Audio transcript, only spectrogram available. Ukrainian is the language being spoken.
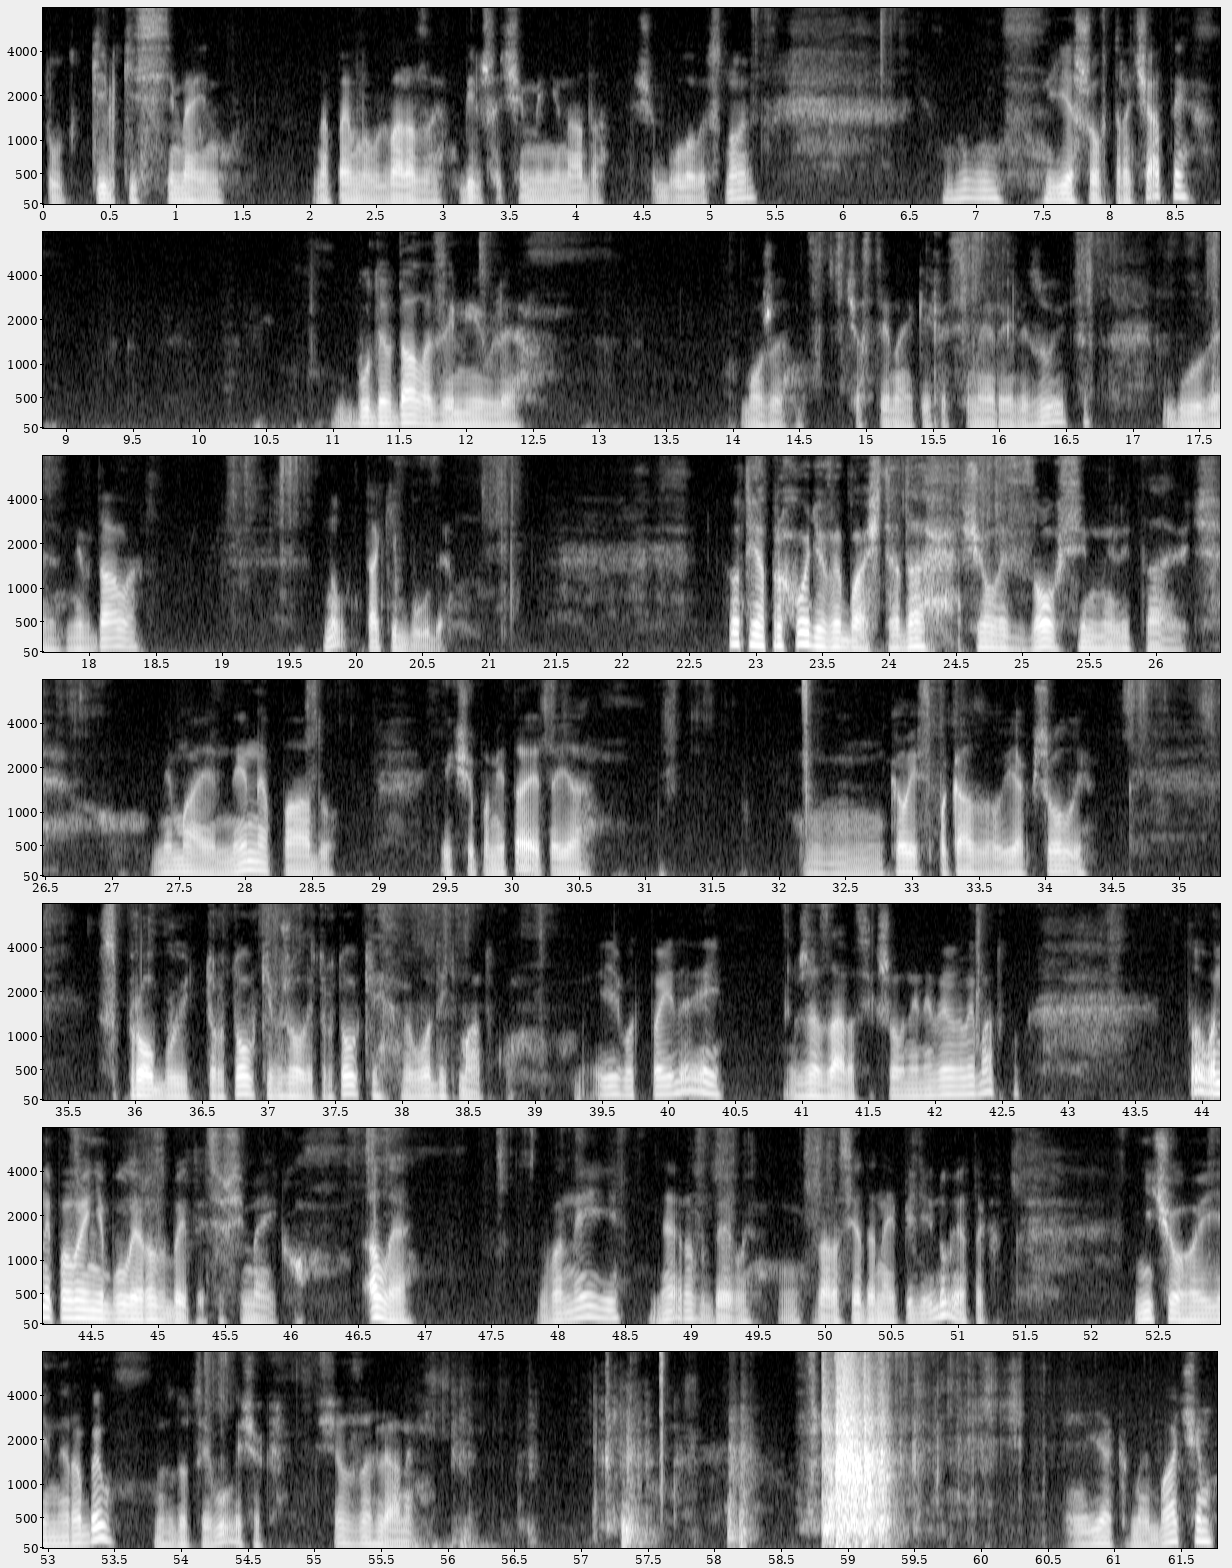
Тут кількість сімей, напевно, в два рази більше, ніж мені треба, щоб було весною. Ну, Є що втрачати, буде вдала зимівля. Може, частина якихось сімей реалізується, буде невдала. Ну, так і буде. От я проходжу, ви бачите, да, пчоли зовсім не літають. Немає ні нападу. Якщо пам'ятаєте, я колись показував, як пчоли спробують трутовки, бджоли трутовки виводить матку. І от по ідеї, вже зараз, якщо вони не вивели матку, то вони повинні були розбити цю сімейку. Але вони її не розбили. Зараз я до неї підійду, я так нічого її не робив. До цих вуличок. Зараз заглянемо. Як ми бачимо,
